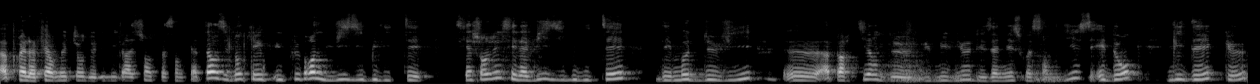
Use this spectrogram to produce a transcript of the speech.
après la fermeture de l'immigration en 1974. Et donc, il y a eu une plus grande visibilité. Ce qui a changé, c'est la visibilité des modes de vie euh, à partir du milieu des années 70 et donc l'idée qu'ils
